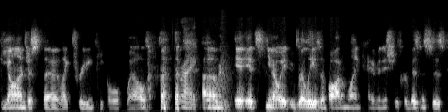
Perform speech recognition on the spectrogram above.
beyond just the like treating people well. right. um, it, it's, you know, it really is a bottom line kind of an issue for businesses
